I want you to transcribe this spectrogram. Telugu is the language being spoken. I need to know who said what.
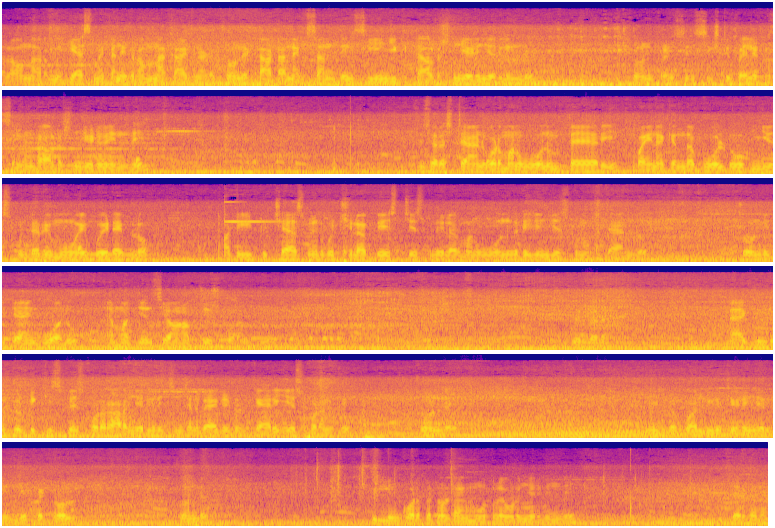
Speaker 1: ఎలా ఉన్నారు? మీ గ్యాస్ మెకానిక్ రమణ కాకినాడ. చూడండి టాటా నెక్సాన్. దీన్ని సిఎన్జికి ఆల్టరేషన్ చేయడం జరిగింది. చూడండి ఫ్రెండ్స్ ఇది sixty five litre cylinder alteration చేయడం అయింది. చూసారా స్టాండ్ కూడా మన ఓన్ తయారీ. పైన కింద బోల్ట్ ఓపెన్ చేసుకుంటే రిమూవ్ అయిపోయే టైప్లో. అటు ఇటు చేస్ మీదకి వచ్చి ఇలా బేస్ చేసుకుని ఇలాగ మనం ఓన్గా డిజైన్ చేసుకున్నాం స్టాండ్. చూడండి ఇది ట్యాంక్ వాళ్ళు ఎమర్జెన్సీ ఆన్ ఆఫ్ చేసుకోవడానికి. చూసారు కదా. మ్యాక్సిమం కొంచెం డిక్కీ స్పేస్ కూడా రావడం జరిగింది. చిన్న చిన్న బ్యాగులు క్యారీ చేసుకోవడానికి. చూడండి. నీట్గా క్వాలిటీగా చేయడం జరిగింది. పెట్రోల్ చూడండి. ఫిల్లింగ్ కూడా పెట్రోల్ ట్యాంక్ మూతలు ఇవ్వడం జరిగింది. చూసారు కదా.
